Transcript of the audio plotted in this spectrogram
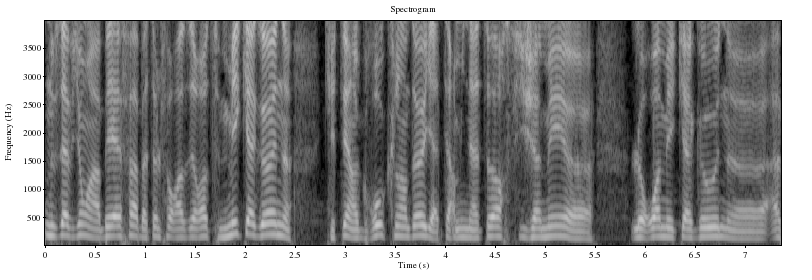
nous avions à BFA Battle for Azeroth Mechagon, qui était un gros clin d'œil à Terminator. Si jamais euh, le roi Mechagon euh,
